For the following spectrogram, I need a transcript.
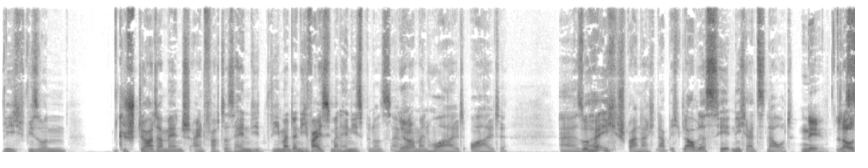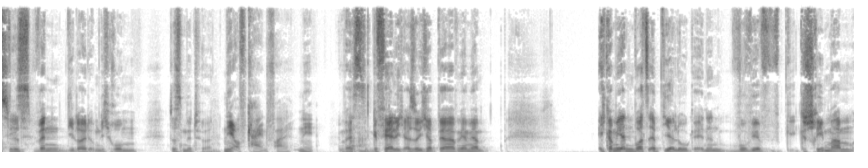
wie ich, wie so ein gestörter Mensch einfach das Handy, wie man denn nicht weiß, wie man Handys benutzt, einfach Ja. an mein Ohr, halt, Ohr halte. Äh, so höre ich Sprachnachrichten ab. Ich glaube, das zählt nicht als laut. Nee, laut zählt- ist, wenn die Leute um dich rum das mithören. Nee, auf keinen Fall. Nee. Weißt du, gefährlich. Also ich habe ja, wir haben ja, ich kann mich an einen WhatsApp-Dialog erinnern, wo wir geschrieben haben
